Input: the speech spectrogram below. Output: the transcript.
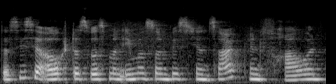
das ist ja auch das, was man immer so ein bisschen sagt, wenn Frauen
